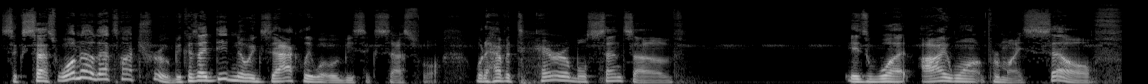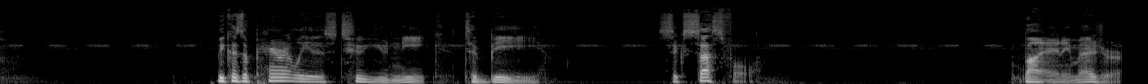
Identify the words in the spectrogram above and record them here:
success. Well, no, that's not true because I did know exactly what would be successful. What I have a terrible sense of is what I want for myself because apparently it is too unique to be successful by any measure.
